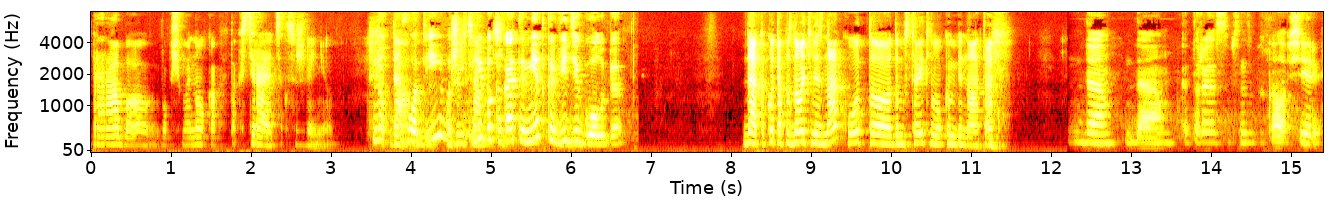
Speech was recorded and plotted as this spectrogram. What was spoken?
прораба, в общем, оно как-то так стирается, к сожалению. Ну, да, вот, и вот либо какая-то метка в виде голубя. Да, какой-то опознавательный знак от э, домостроительного комбината. Да, да, которая, собственно, запускала в серию.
